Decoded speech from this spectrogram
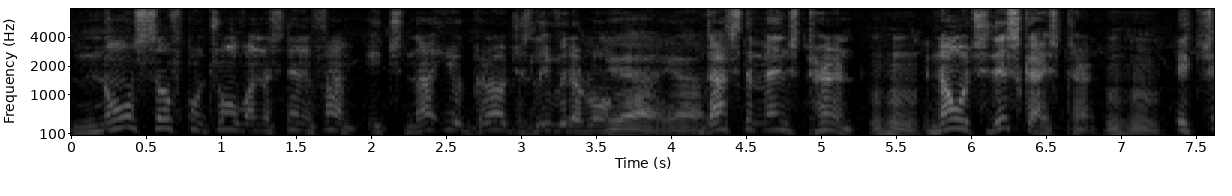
no self control of understanding. Fam, it's not your girl. Just leave it alone. Yeah, yeah. That's the man's turn. Now it's this guy's turn. Mm-hmm. It's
